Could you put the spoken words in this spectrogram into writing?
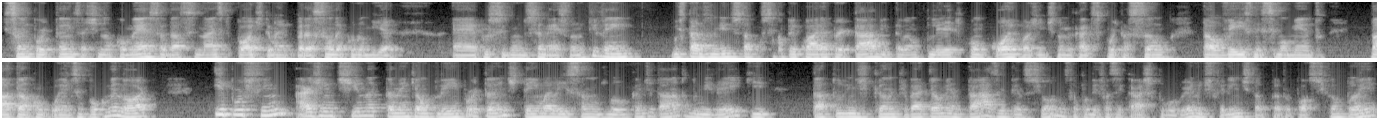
que são importantes, a China começa a dar sinais que pode ter uma recuperação da economia é, para o segundo semestre do ano que vem, os Estados Unidos está com pecuário apertado, então é um player que concorre com a gente no mercado de exportação, talvez nesse momento vá ter uma concorrência um pouco menor. E por fim, a Argentina também, que é um player importante, tem uma eleição de novo candidato, do Milei, que está tudo indicando que vai até aumentar as retenções para poder fazer caixa para o governo, diferente da, da, proposta de campanha.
